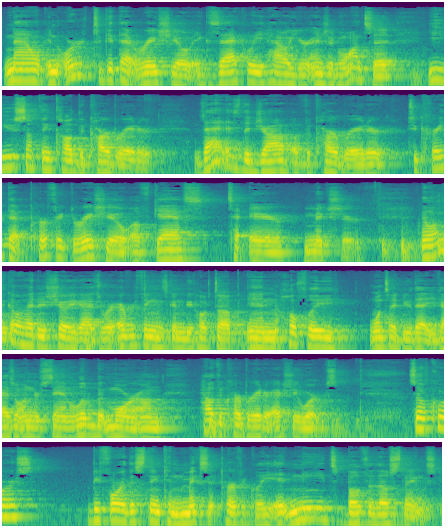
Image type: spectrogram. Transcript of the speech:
Now, in order to get that ratio exactly how your engine wants it, you use something called the carburetor. That is the job of the carburetor to create that perfect ratio of gas to air mixture. Now let me go ahead and show you guys where everything is going to be hooked up and hopefully once I do that you guys will understand a little bit more on how the carburetor actually works. So of course before this thing can mix it perfectly it needs both of those things.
